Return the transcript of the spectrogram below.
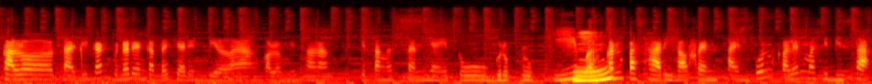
Kalau tadi kan benar yang kata Sherin bilang kalau misalnya kita ngesennya itu grup rookie hmm. bahkan pas hari fansign pun kalian masih bisa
